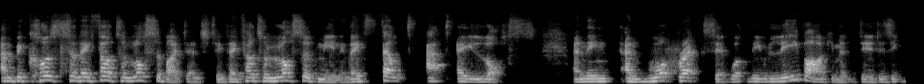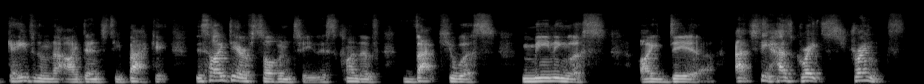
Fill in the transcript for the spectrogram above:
And because so they felt a loss of identity, they felt a loss of meaning. They felt at a loss. And then, and what Brexit, what the Leave argument did is it gave them that identity back. It, this idea of sovereignty, this kind of vacuous, meaningless idea actually has great strength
